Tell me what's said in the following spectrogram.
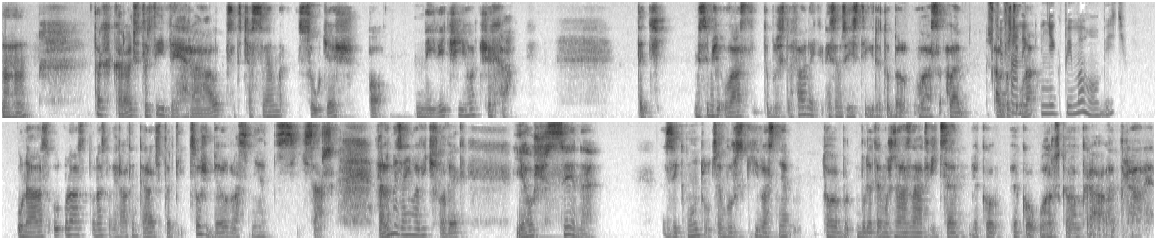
Uh-huh. Tak Karel IV. vyhrál před časem soutěž o největšího Čecha. Teď myslím, že u vás to byl Štefánek, nejsem si jistý, kde to byl u vás, ale... Štefánek ale prostě by mohl být. U nás, u, u, nás, u nás to vyhrál ten Karel IV., což byl vlastně císař. Velmi zajímavý člověk, jehož syn Zikmund Lucemburský vlastně to budete možná znát více jako, jako uhorského krále právě.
